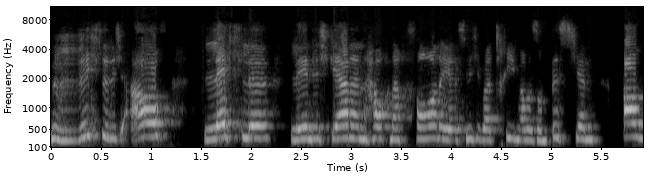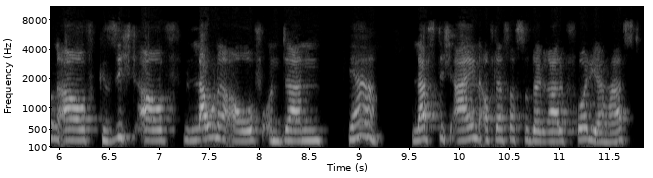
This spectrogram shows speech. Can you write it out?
Richte dich auf, lächle, lehne dich gerne einen Hauch nach vorne, jetzt nicht übertrieben, aber so ein bisschen Augen auf, Gesicht auf, Laune auf und dann, ja, lass dich ein auf das, was du da gerade vor dir hast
